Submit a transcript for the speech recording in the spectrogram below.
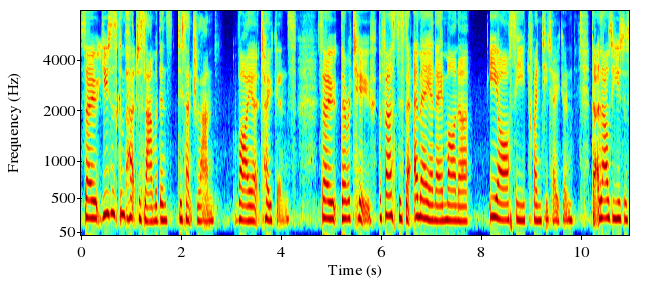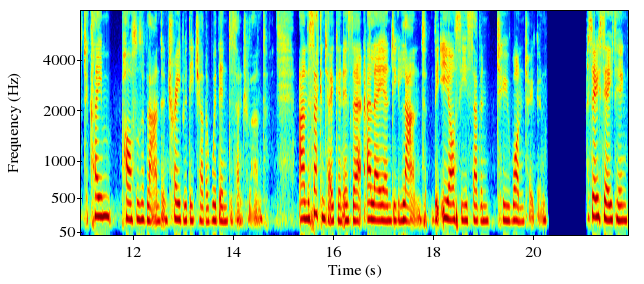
So, users can purchase land within Decentraland via tokens. So there are two. The first is the MANA Mana ERC20 token that allows users to claim parcels of land and trade with each other within Decentraland. And the second token is the LAND Land, the ERC721 token, associating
